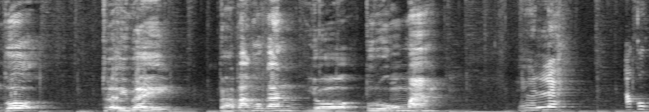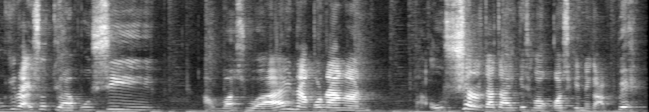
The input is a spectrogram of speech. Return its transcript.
Engko deloki wae. Bapakmu kan yo turu omah. Heleh, aku kira iso dihapusi. Awas wae nak konangan. Tak usir cacah iki saka kos kene kabeh.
